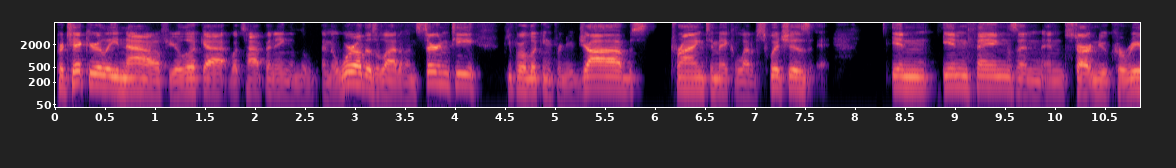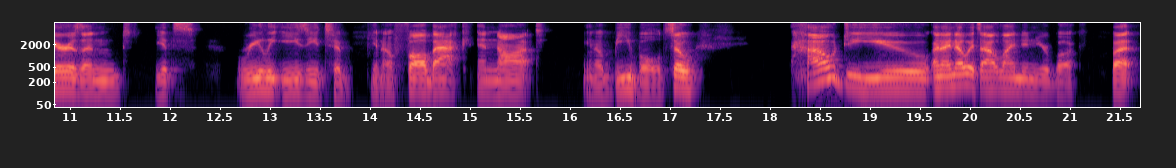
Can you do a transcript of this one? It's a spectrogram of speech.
particularly now, if you look at what's happening in the in the world, there's a lot of uncertainty. People are looking for new jobs, trying to make a lot of switches in in things and and start new careers, and it's really easy to you know fall back and not you know be bold. So how do you and I know it's outlined in your book but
